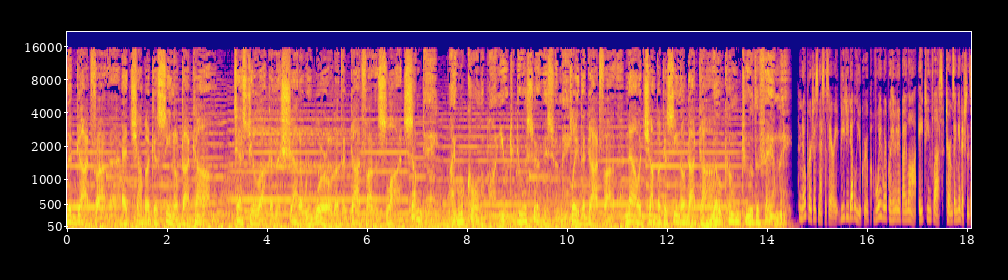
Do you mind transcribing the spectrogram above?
The Godfather at ChumbaCasino.com. Test your luck in the shadowy world of The Godfather slot. Someday, I will call upon you to do a service for me. Play The Godfather now at ChumbaCasino.com. Welcome to the family. No purchase necessary. VGW Group. Void where prohibited by law. 18 plus. Terms and conditions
